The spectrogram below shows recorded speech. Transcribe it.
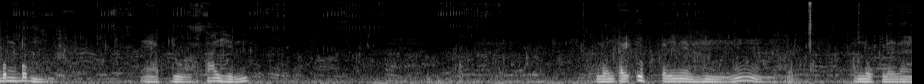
บุ่มบุ่มแอบอยู่ใต้หิน ลงไปอึบไปเลยเนี่ยหืมสนุกเลยนะ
